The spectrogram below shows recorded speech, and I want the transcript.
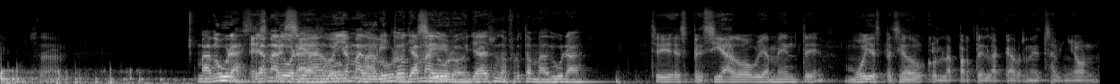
O sea, Maduras, ya maduras. Ya madurito, maduro, ya sí. maduro, ya es una fruta madura. sí, especiado, obviamente. Muy especiado con la parte de la Cabernet Sauvignon.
